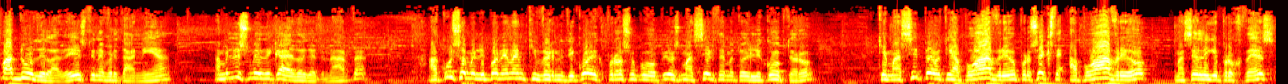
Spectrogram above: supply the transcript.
παντού δηλαδή στην Ευρυτανία να μιλήσουμε ειδικά εδώ για την Άρτα ακούσαμε λοιπόν έναν κυβερνητικό εκπρόσωπο ο οποίος μας ήρθε με το ελικόπτερο και μας είπε ότι από αύριο προσέξτε από αύριο μας έλεγε προχθές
